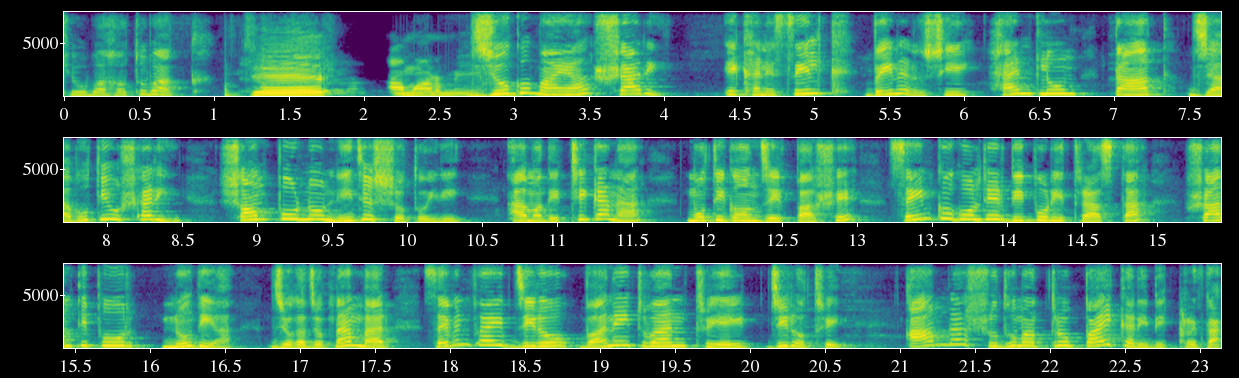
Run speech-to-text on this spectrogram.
কেউ বা হতবাক। আমার মেয়ে যোগমায়া শাড়ি এখানে সিল্ক বেনারসি হ্যান্ডলুম তাঁত যাবতীয় শাড়ি সম্পূর্ণ নিজস্ব তৈরি। আমাদের ঠিকানা মতিগঞ্জের পাশে সেন্কো গোল্ডের বিপরীত রাস্তা শান্তিপুর নদিয়া। যোগাযোগ number seven five zero one eight one three eight zero three আমরা শুধুমাত্র পাইকারি বিক্রেতা।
